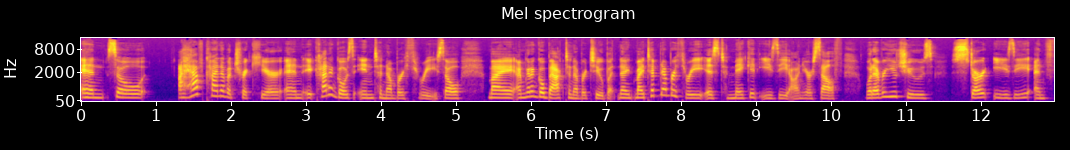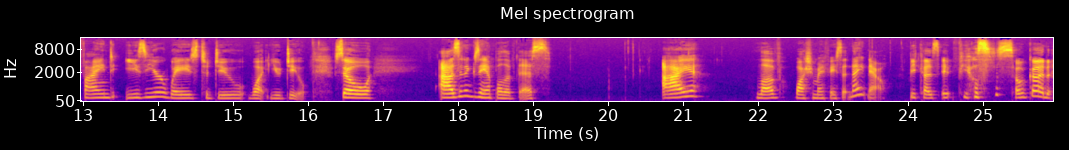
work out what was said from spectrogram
And so I have kind of a trick here and it kind of goes into number 3. So my I'm going to go back to number 2, but my tip number 3 is to make it easy on yourself. Whatever you choose, start easy and find easier ways to do what you do. So as an example of this, I love washing my face at night now because it feels so good.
